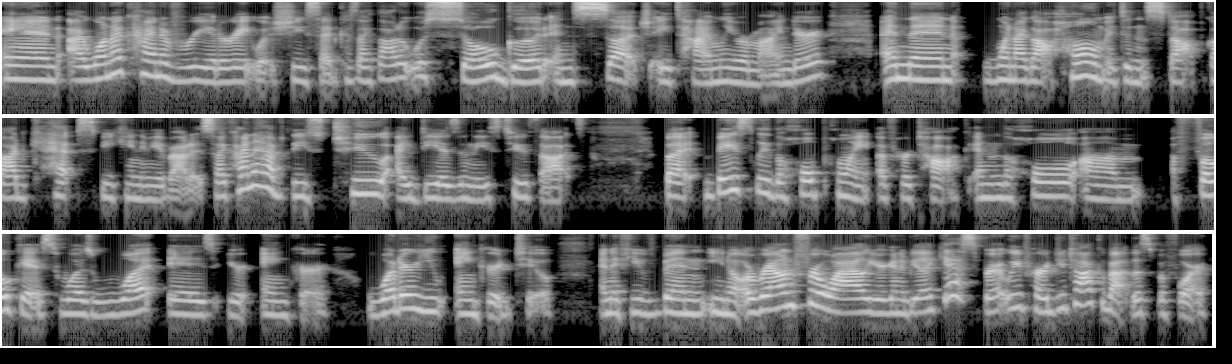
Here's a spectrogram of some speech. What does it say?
and I want to kind of reiterate what she said because I thought it was so good and such a timely reminder. And then when I got home, it didn't stop. God kept speaking to me about it. So I kind of have these two ideas and these two thoughts. But basically, the whole point of her talk and the whole um, focus was what is your anchor? What are you anchored to? And if you've been, you know, around for a while, you're going to be like, yes, Britt, we've heard you talk about this before.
